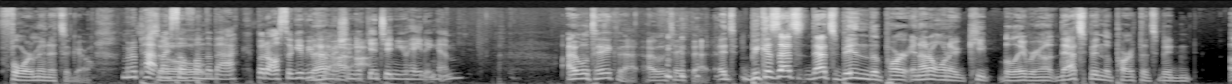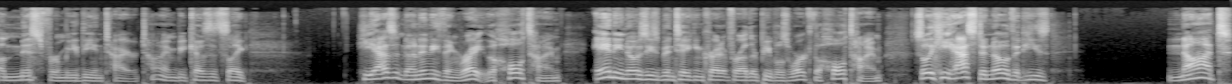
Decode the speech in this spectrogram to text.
4 minutes ago. I'm going to pat myself on the back, but also give you That- permission I- to continue hating him. I will take that. I will take that. It's because that's that's been the part and I don't want to keep belaboring on. That's been the part that's been a miss for me the entire time because it's like he hasn't done anything right the whole time and he knows he's been taking credit for other people's work the whole time. So like he has to know that he's not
